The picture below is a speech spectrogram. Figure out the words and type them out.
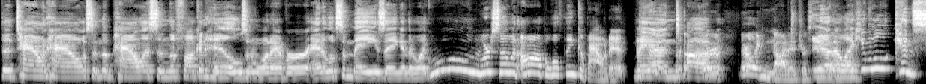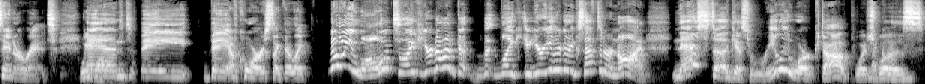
the townhouse and the palace and the fucking hills and whatever, and it looks amazing. And they're like, "Ooh, we're so in awe, but we'll think about it." And um, they're, they're like not interested. yeah, they're all. like, "You will consider it." we and won't. they they of course like they're like no you won't like you're not good but like you're either gonna accept it or not nesta gets really worked up which My was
